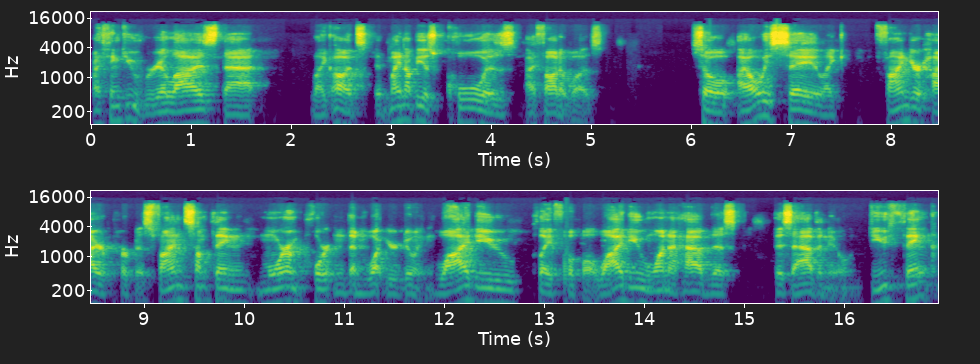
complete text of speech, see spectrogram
I think you realize that like, oh, it's it might not be as cool as I thought it was. So I always say, like, find your higher purpose, find something more important than what you're doing. Why do you play football? Why do you want to have this this avenue? Do you think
